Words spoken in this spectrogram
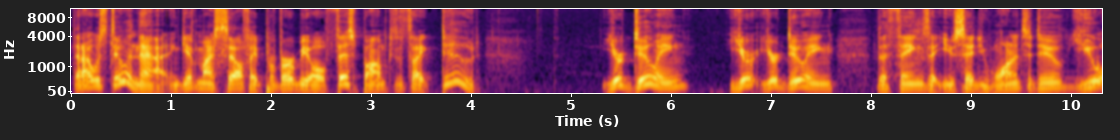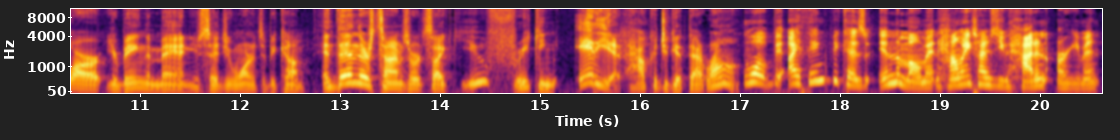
that I was doing that and give myself a proverbial fist bump because it's like, dude, you're doing you're you're doing the things that you said you wanted to do. You are you're being the man you said you wanted to become. And then there's times where it's like, you freaking idiot. How could you get that wrong? Well, I think because in the moment, how many times you had an argument,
